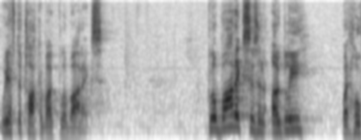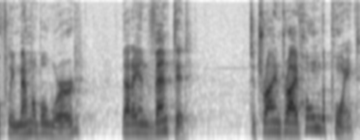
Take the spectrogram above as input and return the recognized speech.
We have to talk about globotics. Globotics is an ugly but hopefully memorable word that I invented to try and drive home the point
